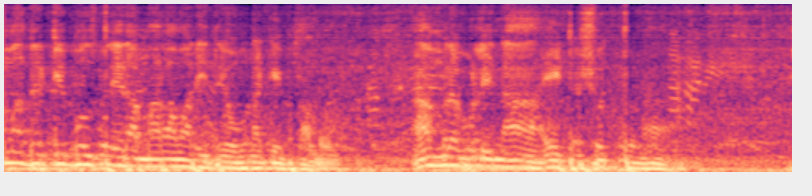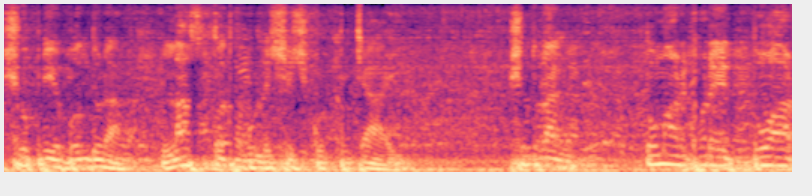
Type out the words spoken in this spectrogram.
আমাদেরকে বলতো, এরা মারামারিতে ওনাকে ভালো। আমরা বলি, না, এটা সত্য না। সুপ্রিয় বন্ধুরা লাস্ট কথা বলে শেষ করতে চাই। সুতরাং তোমার ঘরের দোয়ার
